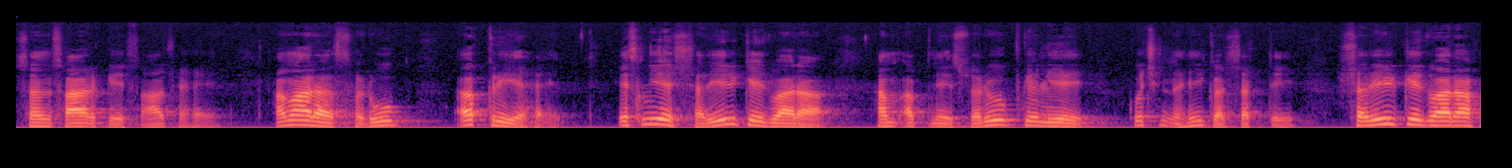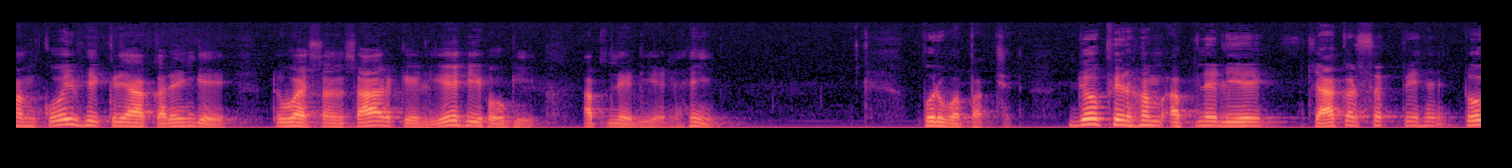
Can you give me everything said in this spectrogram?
संसार के साथ है। हमारा स्वरूप अक्रिय है। इसलिए शरीर के द्वारा हम अपने स्वरूप के लिए कुछ नहीं कर सकते। शरीर के द्वारा हम कोई भी क्रिया करेंगे तो वह संसार के लिए ही होगी, अपने लिए नहीं। पूर्व पक्ष, जो फिर हम अपने लिए क्या कर सकते हैं तो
